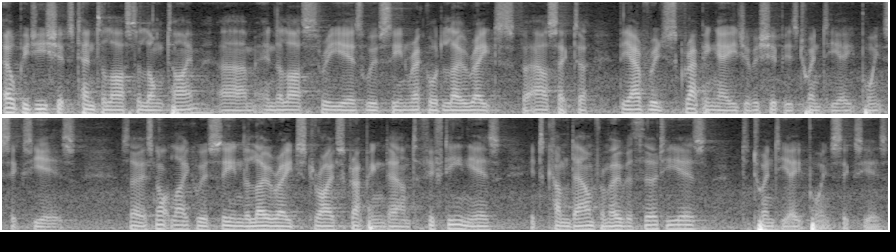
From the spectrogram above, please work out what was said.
LPG ships tend to last a long time. Um, in the last three years, we've seen record low rates for our sector. The average scrapping age of a ship is 28.6 years. So it's not like we've seen the low rates drive scrapping down to 15 years. It's come down from over 30 years to 28.6 years.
